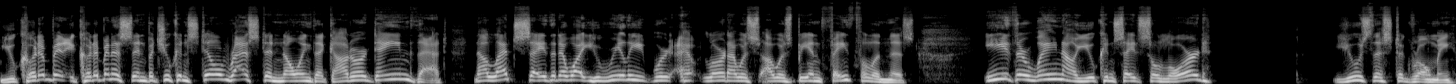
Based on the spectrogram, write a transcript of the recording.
you could have been, it could have been a sin, but you can still rest in knowing that God ordained that. Now let's say that it, what you really were, uh, Lord, I was, I was being faithful in this. Either way, now you can say, so Lord, use this to grow me.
